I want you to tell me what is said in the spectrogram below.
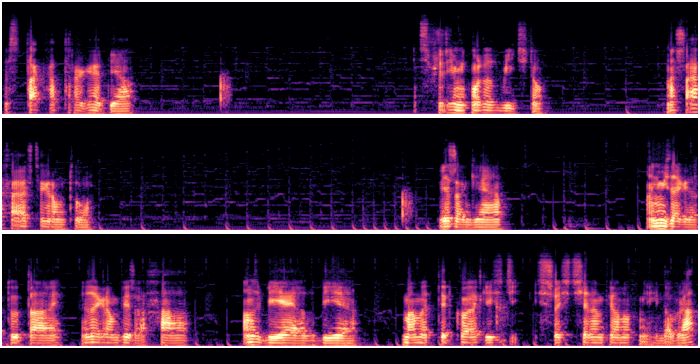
To jest taka tragedia. Więc przeciwnik może zbić tu. Na szacha jeszcze gram tu. Wieża G. On mi zagra tutaj. Zagram wieża H. On zbije, ja zbiję. Mamy tylko jakieś 6-7 pionów mniej, dobra.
